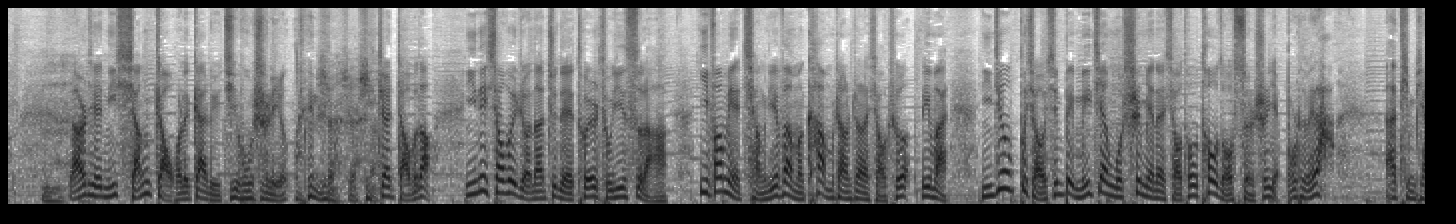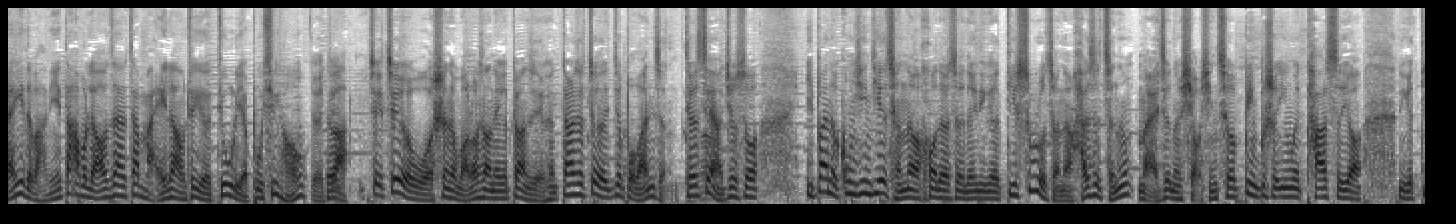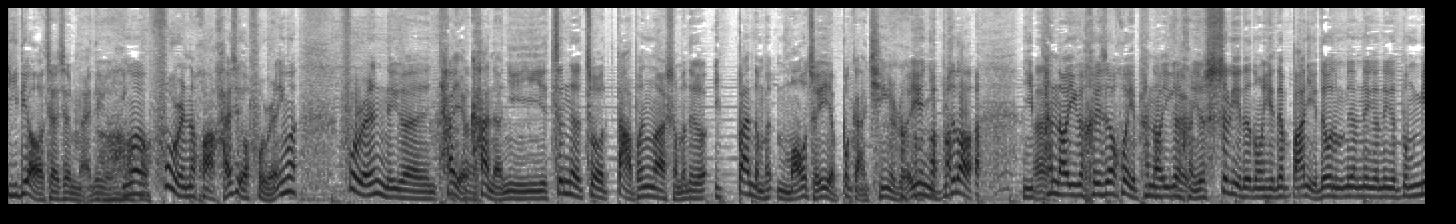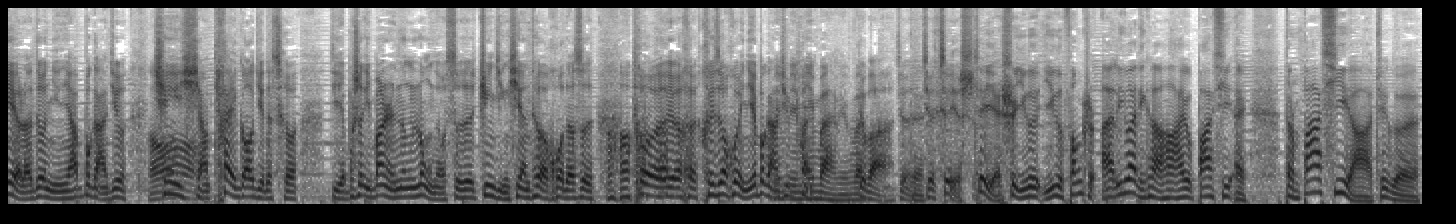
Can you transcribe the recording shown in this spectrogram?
而且你想找回来概率几乎是零，你是是是你真找不到。你那消费者呢就得退而求其次了啊！一方面抢劫犯们看不上这样的小车，另外你就不小心被没见过世面的小偷偷走，损失也不是特别大。啊，挺便宜的吧？你大不了再再买一辆，这个丢了也不心疼，对对吧？？这这个我是在网络上那个段子也看，但是这个就不完整。就是这样，就是说，一般的工薪阶层呢，或者是那那个低收入者呢，还是只能买这种小型车，并不是因为他是要那个低调在这买这个，因为富人的话还是要富人，因为富人那个他也看的，你真的坐大奔啊什么的，一般的毛贼也不敢轻易惹，因为你不知道，你碰到一个黑社会，碰到一个很有势力的东西，他把你都那那个那个都灭了，都你还不敢就轻易想太高级的车，也不是一般人能弄的，是军警宪特或者是 特黑黑社会，你也不敢去碰，明白明白对吧？这这这也是。这也是一个一个方式哎。另外你看哈，还有巴西哎，但是巴西啊，这个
